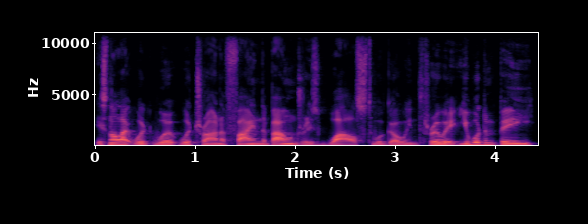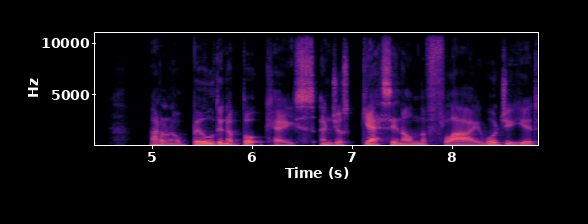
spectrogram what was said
It's not like we're, we're, we're trying to find the boundaries whilst we're going through it. You wouldn't be, I don't know, building a bookcase and just guessing on the fly, would you? You'd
